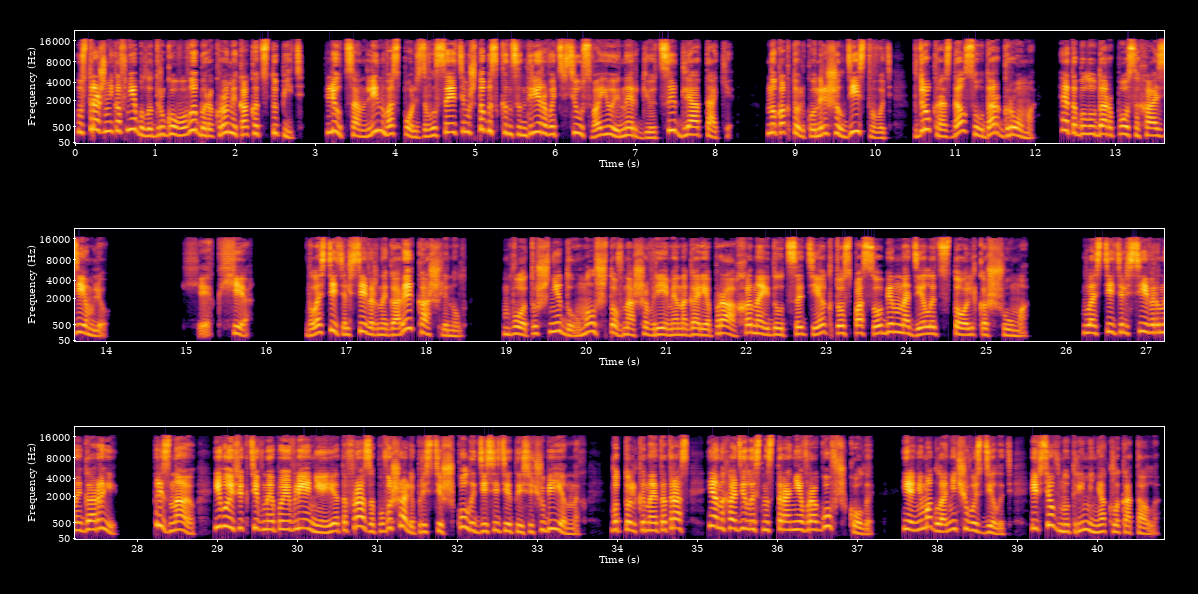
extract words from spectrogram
У стражников не было другого выбора, кроме как отступить. Лю Цанлин воспользовался этим, чтобы сконцентрировать всю свою энергию Ци для атаки. Но как только он решил действовать, вдруг раздался удар грома. Это был удар посоха о землю. Хе-хе. Властитель Северной горы кашлянул. Вот уж не думал, что в наше время на горе праха найдутся те, кто способен наделать столько шума. Властитель Северной горы. Признаю, его эффективное появление и эта фраза повышали престиж школы 10 тысяч убиенных. Вот только на этот раз я находилась на стороне врагов школы. Я не могла ничего сделать, и все внутри меня клокотало.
